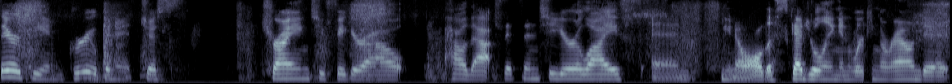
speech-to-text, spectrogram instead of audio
therapy and group and it just trying to figure out how that fits into your life and you know all the scheduling and working around it.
